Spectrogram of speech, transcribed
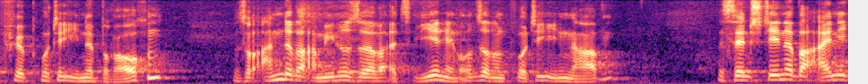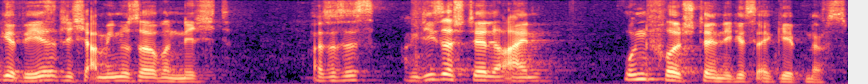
für Proteine brauchen, also andere Aminosäuren, als wir in unseren Proteinen haben. Es entstehen aber einige wesentliche Aminosäuren nicht. Also es ist an dieser Stelle ein unvollständiges Ergebnis.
